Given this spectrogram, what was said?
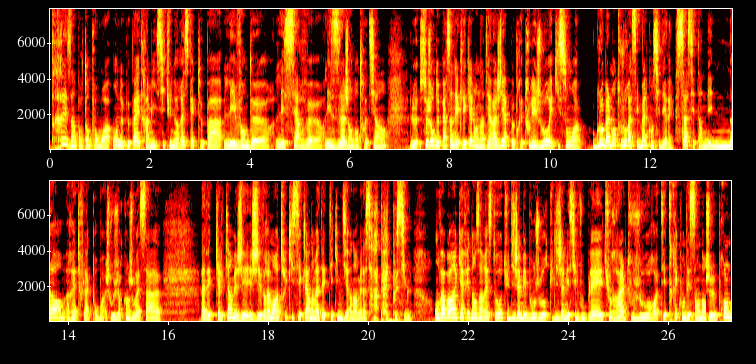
très important pour moi, on ne peut pas être ami si tu ne respectes pas les vendeurs, les serveurs, les agents d'entretien, ce genre de personnes avec lesquelles on interagit à peu près tous les jours et qui sont euh, globalement toujours assez mal considérées. Ça, c'est un énorme red flag pour moi. Je vous jure, quand je vois ça... Euh, avec quelqu'un, mais j'ai vraiment un truc qui s'éclaire dans ma tête et qui me dit ah non mais là ça va pas être possible. On va boire un café dans un resto, tu dis jamais bonjour, tu dis jamais s'il vous plaît, tu râles toujours, t'es très condescendant. Je prends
